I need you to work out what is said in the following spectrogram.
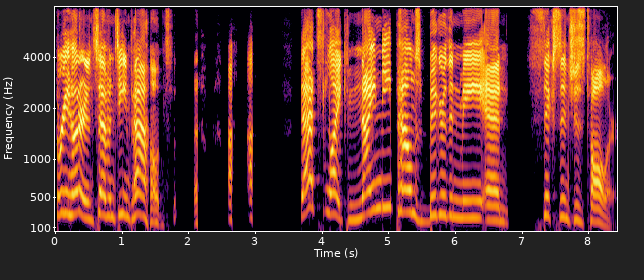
317 pounds. That's like 90 pounds bigger than me and six inches taller.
